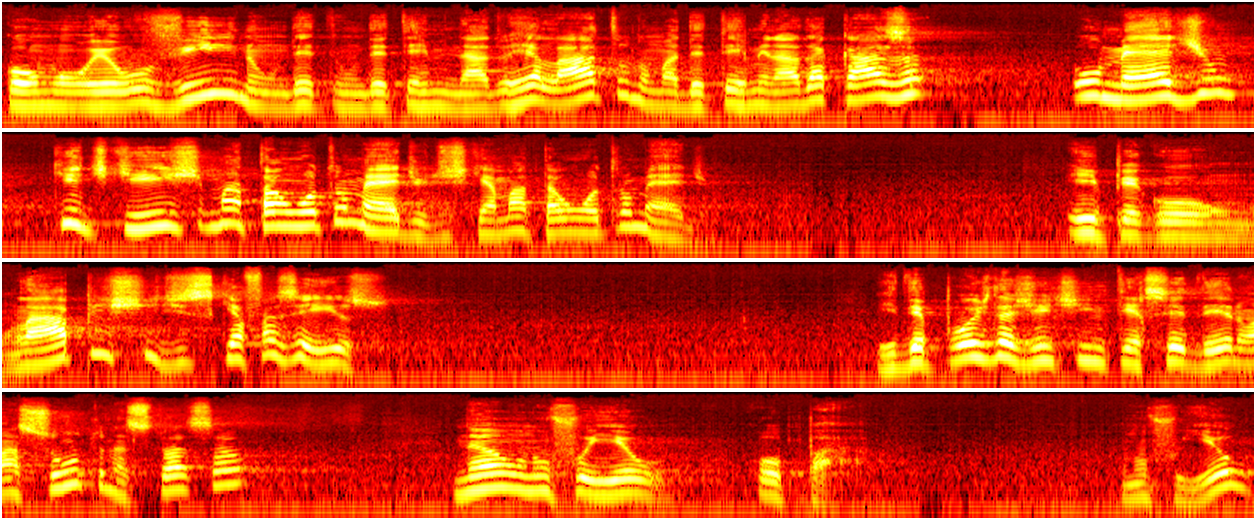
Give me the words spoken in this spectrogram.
Como eu ouvi num, de, determinado relato, numa determinada casa, o médium que quis matar um outro médium, diz que ia matar um outro médium. E pegou um lápis e disse que ia fazer isso. E depois da gente interceder no assunto, na situação, não, não fui eu. Opa, não fui eu?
